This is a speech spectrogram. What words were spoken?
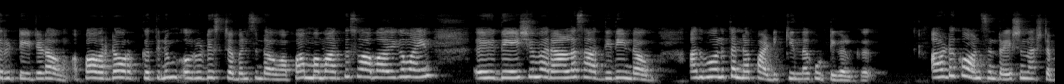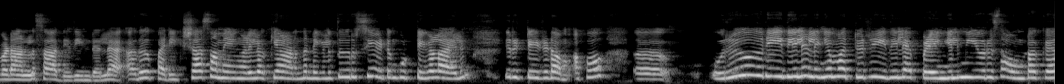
ഇറിറ്റേറ്റഡ് ആവും. അപ്പോൾ അവരുടെ ഉറക്കത്തിനും ഒരു ഡിസ്റ്റർബൻസ് ഉണ്ടാവും. അപ്പോൾ അമ്മമാർക്ക് സ്വാഭാവികമായും ദേഷ്യം വരാനുള്ള സാധ്യത ഉണ്ടാവും. അതുപോലെ തന്നെ പഠിക്കുന്ന കുട്ടികൾക്ക്. അവരുടെ കോൺസെൻട്രേഷൻ നഷ്ടപ്പെടാനുള്ള സാധ്യതയുണ്ട് അല്ലേ? അത് പരീക്ഷാ സമയങ്ങളിലൊക്കെ ആണെന്നുണ്ടെങ്കിൽ തീർച്ചയായിട്ടും കുട്ടികളായാലും ഇറിറ്റേറ്റഡ് ആവും. അപ്പോൾ ഒരു രീതിയിൽ അല്ലെങ്കിൽ മറ്റൊരു രീതിയിൽ എപ്പോഴെങ്കിലും ഈ ഒരു സൗണ്ടൊക്കെ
